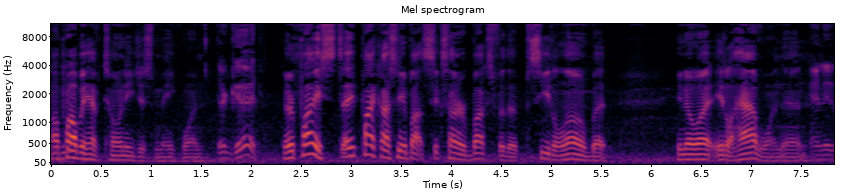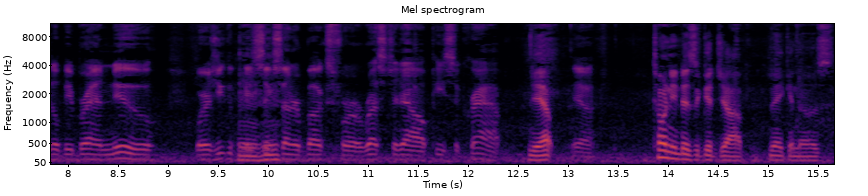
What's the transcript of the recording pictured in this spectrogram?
I'll probably have Tony just make one. They're good. They're probably they probably cost me about six hundred bucks for the seat alone, but you know what? It'll have one then. and it'll be brand new. Whereas you could pay Mhm. six hundred bucks for a rusted out piece of crap. Yep. Yeah. Tony does a good job making those.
